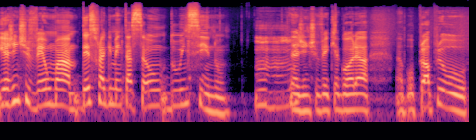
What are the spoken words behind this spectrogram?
E a gente vê uma desfragmentação do ensino. Uhum. A gente vê que agora o próprio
